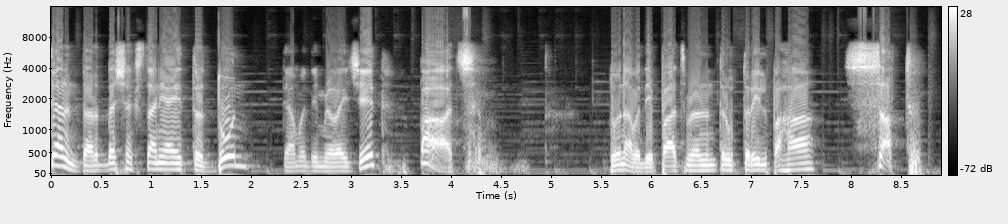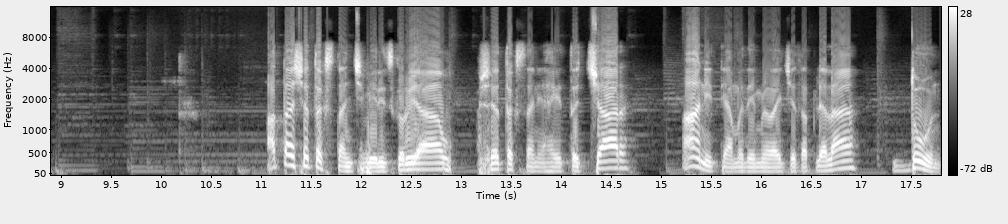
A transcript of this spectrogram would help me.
त्यानंतर दशक स्थानी आहेत दोन त्यामध्ये मिळवायचे आहेत पाच. दोनामध्ये पाच मिळाल्यानंतर उत्तर येईल पहा सात. आता शतकस्थानची बेरीज करूया. शतकस्थानी आहेत चार आणि त्यामध्ये मिळवायचे आहेत आपल्याला दोन.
